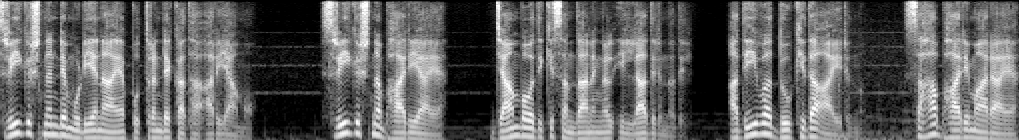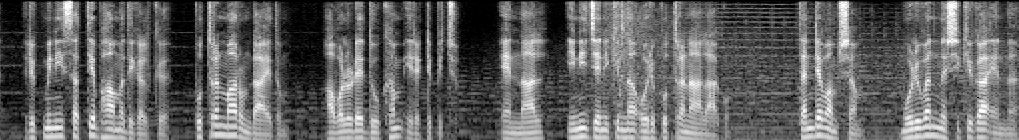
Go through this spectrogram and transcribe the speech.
ശ്രീകൃഷ്ണന്റെ മുടിയനായ പുത്രന്റെ കഥ അറിയാമോ? ശ്രീകൃഷ്ണ ഭാര്യയായ ജാംബവതിക്ക് സന്താനങ്ങൾ ഇല്ലാതിരുന്നതിൽ അതീവ ദുഃഖിത ആയിരുന്നു. സഹഭാര്യമാരായ രുക്മിണി സത്യഭാമതികൾക്ക് പുത്രന്മാരുണ്ടായതും അവളുടെ ദുഃഖം ഇരട്ടിപ്പിച്ചു. എന്നാൽ ഇനി ജനിക്കുന്ന ഒരു പുത്രനാലാകും. തന്റെ വംശം മുഴുവൻ നശിക്കുക എന്ന്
